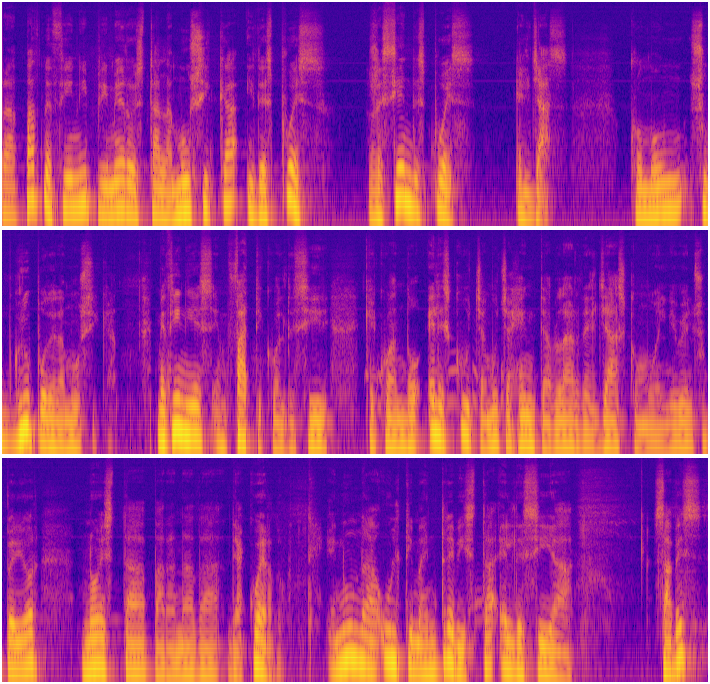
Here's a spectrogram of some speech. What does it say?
Para Pat Metheny primero está la música y después, recién después, el jazz, como un subgrupo de la música. Metheny es enfático al decir que cuando él escucha a mucha gente hablar del jazz como el nivel superior, no está para nada de acuerdo. En una última entrevista, él decía, ¿sabes?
